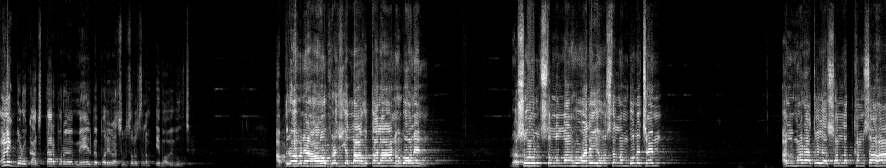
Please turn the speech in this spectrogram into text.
অনেক বড় কাজ, তারপরে মেয়ের ব্যাপারে রাসুল সাল্লাহ সাল্লাম এভাবে বলছে আব্দুর রহমান আউফ রাজিয়াল্লাহু তাআলা আনহু বলেন, রাসূল সাল্লাল্লাহু আলাইহি ওয়াসাল্লাম বলেছেন, আল মারাতু ইয়া সাল্লাত খামসাহা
